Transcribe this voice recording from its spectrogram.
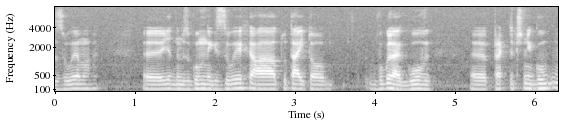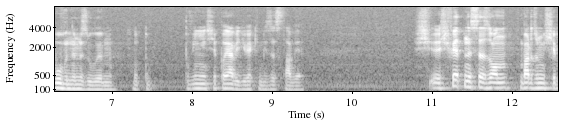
złym, y, jednym z głównych złych, a tutaj to w ogóle głów, y, praktycznie głó- głównym złym. Bo to powinien się pojawić w jakimś zestawie. Świetny sezon, bardzo mi się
